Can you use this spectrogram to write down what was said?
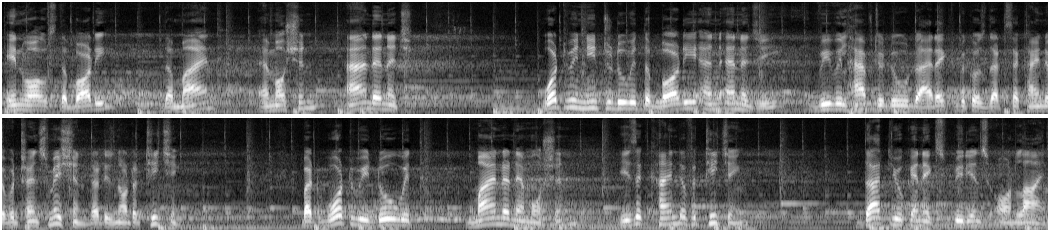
involves the body, the mind, emotion and energy. What we need to do with the body and energy we will have to do direct because that's a kind of a transmission, that is not a teaching. But what we do with mind and emotion is a kind of a teaching that you can experience online.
